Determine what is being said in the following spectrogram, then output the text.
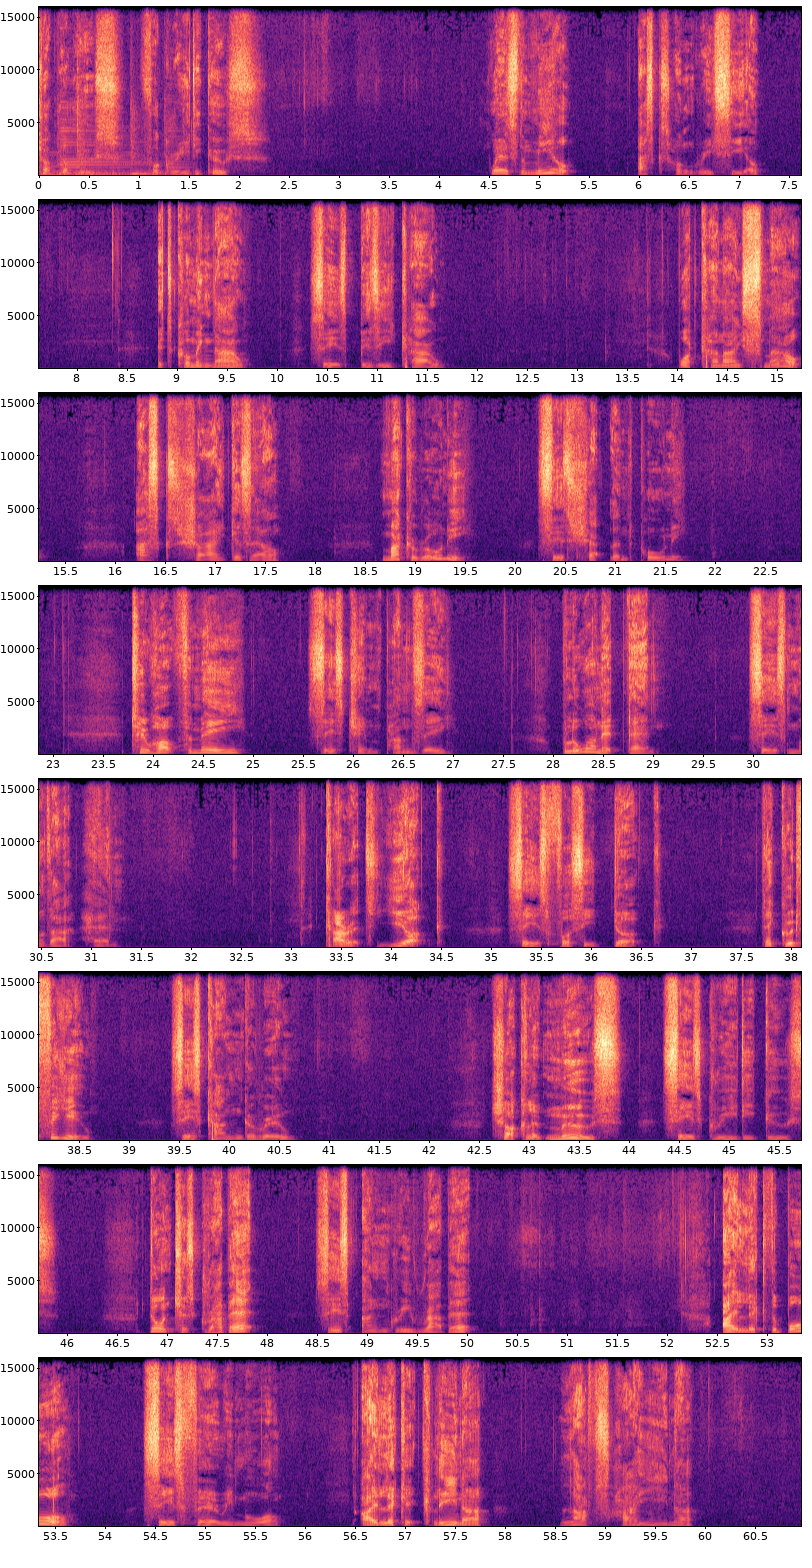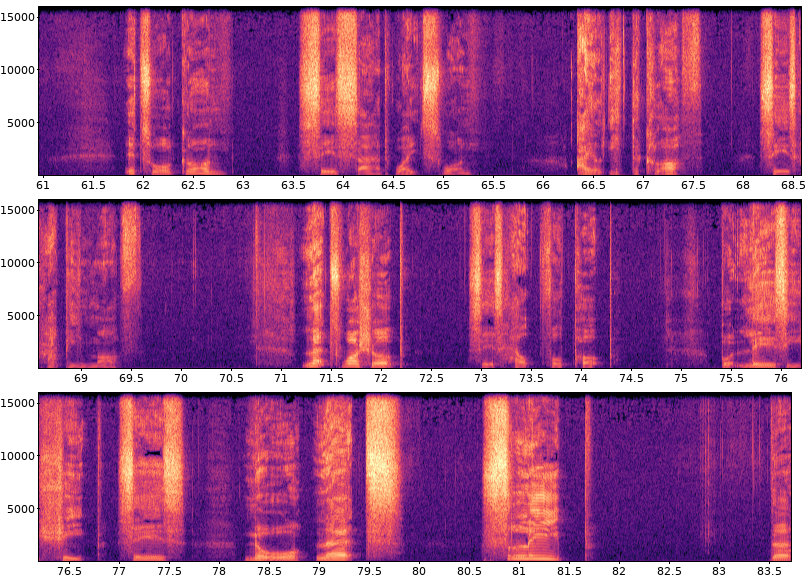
Chocolate mousse for greedy goose. Where's the meal? asks hungry seal. It's coming now, says busy cow. What can I smell? asks shy gazelle. Macaroni, says Shetland pony. Too hot for me, says chimpanzee. Blow on it then, says mother hen. Carrots, yuck, says fussy duck. They're good for you, says kangaroo. Chocolate mousse, says greedy goose. Don't just grab it, says angry rabbit. I lick the ball, says furry mole. I lick it cleaner, laughs hyena. It's all gone, says sad white swan. I'll eat the cloth, says happy moth. Let's wash up, says helpful pup. But lazy sheep says, No, let's sleep. The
